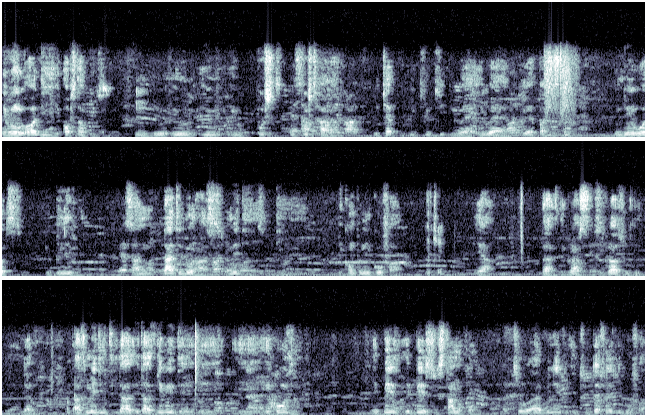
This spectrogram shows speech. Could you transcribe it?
even with all the obstacles Mm. you you you you pushed you pushed harder. you kept you you keep you were you were you were persistent in doing what you believe in. And that alone has made the the, the company go far Okay. yeah that's the grass the grassroots uh, level it has made it it has, it has given it a a a, a holding a base a base to stand upon so i believe it will definitely go far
